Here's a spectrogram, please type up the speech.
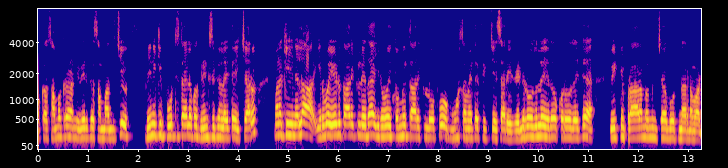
ఒక సమగ్ర నివేదిక సంబంధించి దీనికి పూర్తి స్థాయిలో ఒక గ్రీన్ సిగ్నల్ అయితే ఇచ్చారు. మనకి ఈ నెల ఇరవై ఏడు తారీఖు లేదా ఇరవై తొమ్మిది తారీఖు లోపు ముహూర్తం అయితే ఫిక్స్ చేశారు. ఈ రెండు రోజుల్లో ఏదో ఒక రోజు అయితే వీటిని ప్రారంభించబోతున్నారు అన్నమాట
